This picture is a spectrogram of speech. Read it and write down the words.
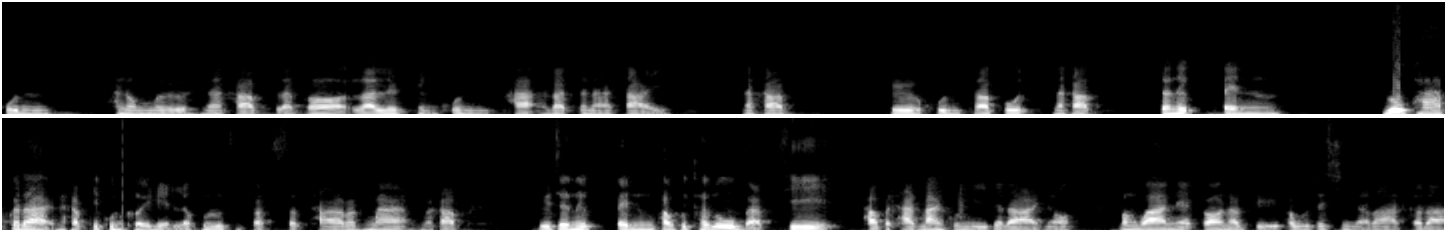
คุณพนมมือนะครับ แล้วก็ระลึกถึงคุณพระรัตนตรัยนะครับ คือคุณพระพุทธนะครับ จะนึกเป็น รูปภาพก็ได้นะครับ ที่คุณเคยเห็นแล้วคุณรู้สึกแบบศรัทธามากๆนะครับ หรือจะนึกเป็นพระพุทธรูปแบบที่พระประธานบ้านคุณมีก็ได้เนาะบางบ้านเนี่ยก็นับถือพระพุทธชินราชก็ได้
